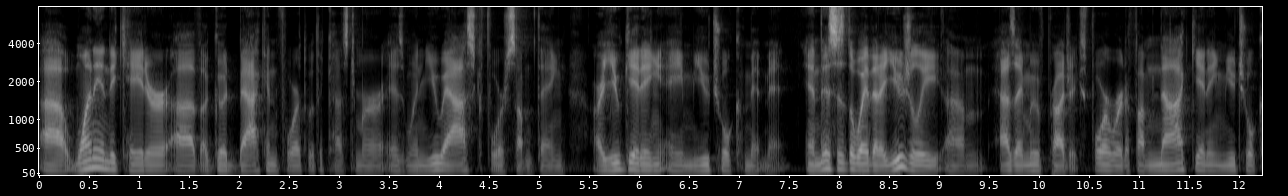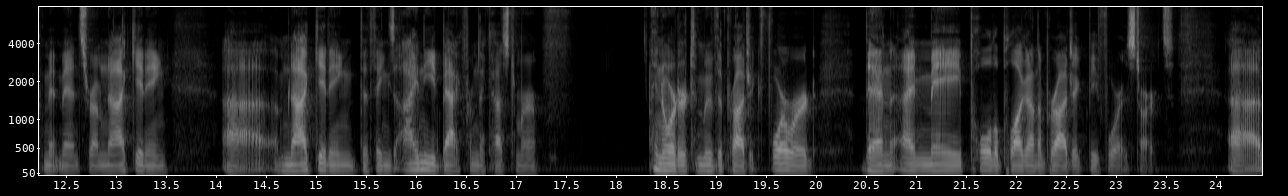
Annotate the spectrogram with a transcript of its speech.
uh, one indicator of a good back and forth with a customer is when you ask for something, are you getting a mutual commitment? And this is the way that I usually, um, as I move projects forward, if I'm not getting mutual commitments or I'm not getting, uh, I'm not getting the things I need back from the customer in order to move the project forward, then I may pull the plug on the project before it starts. Uh,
